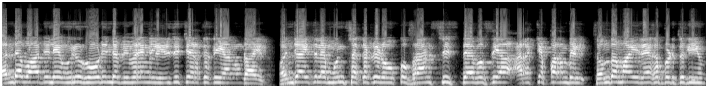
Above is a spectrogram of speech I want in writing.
തന്റെ വാർഡിലെ ഒരു റോഡിന്റെ വിവരങ്ങൾ എഴുതി ചേർക്കുകയാണ് ഉണ്ടായത്. പഞ്ചായത്തിലെ മുൻ സെക്രട്ടറിയുടെ ഒപ്പ് ഫ്രാൻസിസ് ദേവസ്യ അരക്കപ്പറമ്പിൽ സ്വന്തമായി രേഖപ്പെടുത്തുകയും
